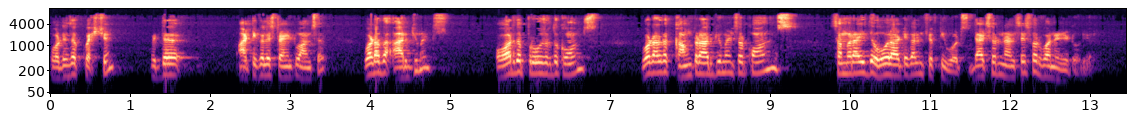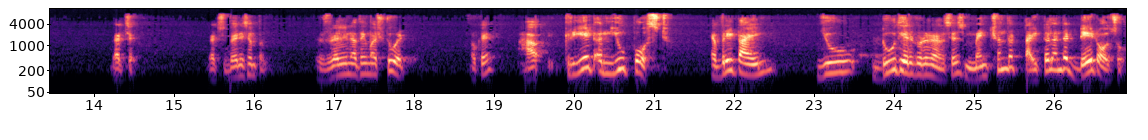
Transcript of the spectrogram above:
What is the question which the article is trying to answer? What are the arguments or the pros or the cons? What are the counter arguments or cons? Summarize the whole article in 50 words. That's your analysis for one editorial. That's it. That's very simple. There's really nothing much to it. Okay? How create a new post. Every time you do the editorial analysis mention the title and the date also.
